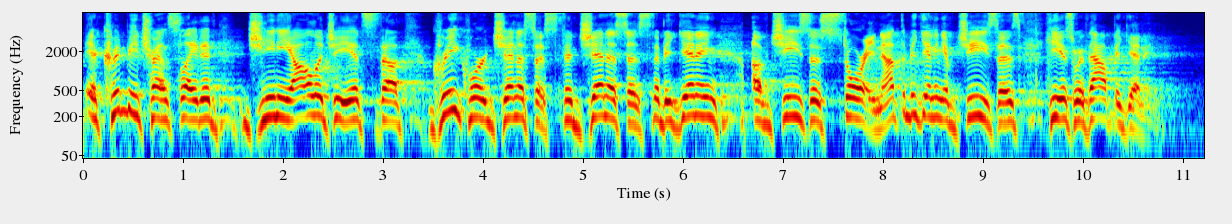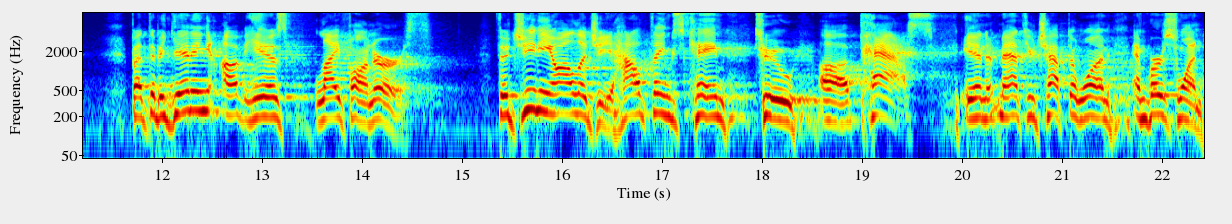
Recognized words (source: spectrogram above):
it could be translated genealogy. It's the Greek word Genesis, the Genesis, the beginning of Jesus' story, not the beginning of Jesus. He is without beginning but the beginning of his life on earth. The genealogy, how things came to uh, pass in Matthew chapter 1 and verse 1,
